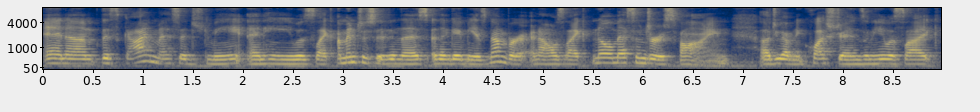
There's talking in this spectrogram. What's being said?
And um, this guy messaged me and he was like, I'm interested in this, and then gave me his number. And I was like, No, Messenger is fine. Uh, do you have any questions? And he was like,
